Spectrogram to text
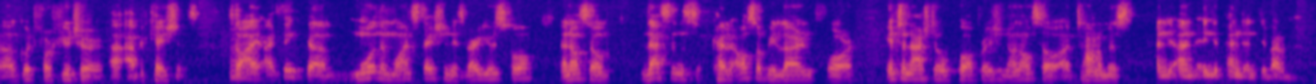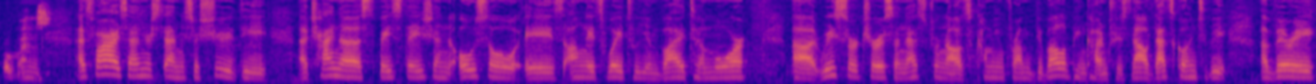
uh, good for future uh, applications. So mm-hmm. I, I, think um, more than one station is very useful, and also lessons can also be learned for international cooperation and also autonomous and, and independent development programs. Mm. As far as I understand, Mr. Xu, the uh, China space station also is on its way to invite uh, more uh, researchers and astronauts coming from developing countries. Now, that's going to be a very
